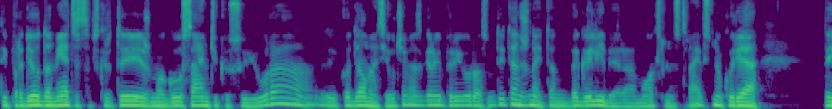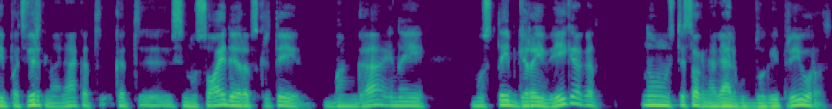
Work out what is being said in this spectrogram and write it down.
tai pradėjau domėtis apskritai žmogaus santykių su jūra, kodėl mes jaučiamės gerai prie jūros. Nu, tai ten, žinai, ten begalybė yra mokslinių straipsnių, kurie tai patvirtina, ne, kad, kad sinusoidė ir apskritai banga, jinai mus taip gerai veikia, kad nu, mums tiesiog negali būti blogai prie jūros.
